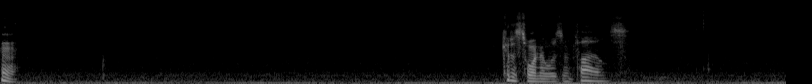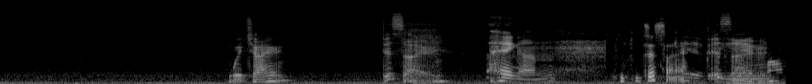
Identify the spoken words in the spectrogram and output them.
Hmm. could have sworn I was in files. Which iron? This iron. Hang on. This eye. Give This me iron. moment.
